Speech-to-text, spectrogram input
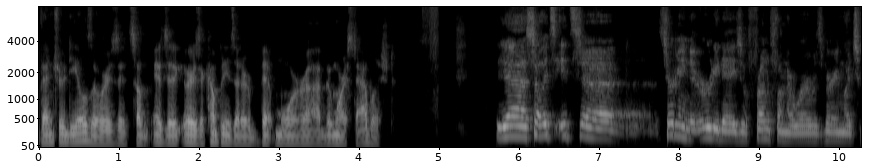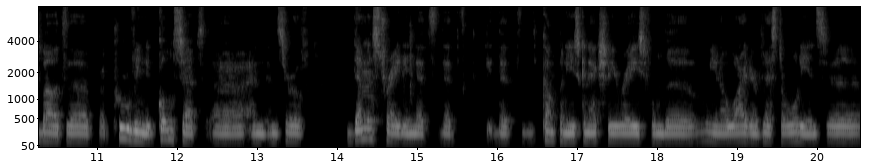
venture deals, or is it some is it or is it companies that are a bit more uh, a bit more established? Yeah, so it's it's uh, certainly in the early days of FrontFundr where it was very much about uh, proving the concept uh, and and sort of demonstrating that that that companies can actually raise from the you know wider investor audience, uh,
